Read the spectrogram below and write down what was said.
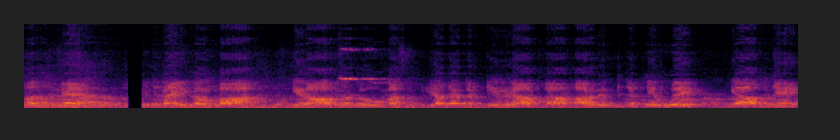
انت میں اتنا ہی کہوں گا کہ آپ سب لوگوں کا شکریہ ادا کرتے ہوئے آپ کا آبھار ویکت کرتے ہوئے کہ آپ نے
